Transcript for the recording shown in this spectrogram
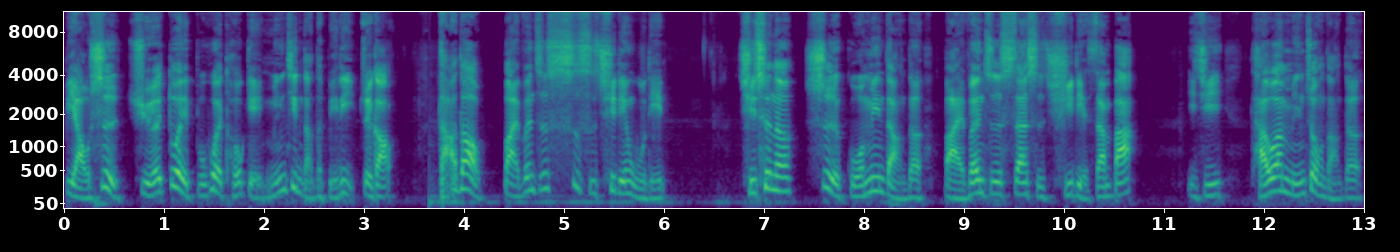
表示绝对不会投给民进党的比例最高，达到百分之四十七点五零。其次呢是国民党的百分之三十七点三八，以及台湾民众党的。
